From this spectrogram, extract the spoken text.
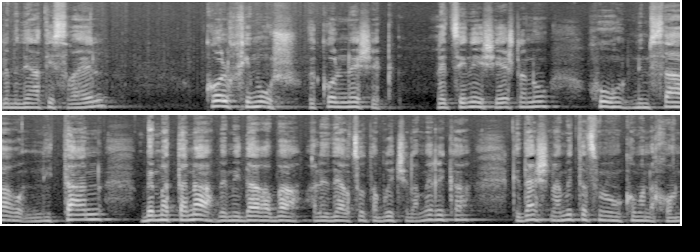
למדינת ישראל, כל חימוש וכל נשק רציני שיש לנו, הוא נמסר, ניתן במתנה במידה רבה על ידי ארצות הברית של אמריקה, כדאי שנעמיד את עצמנו במקום הנכון.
